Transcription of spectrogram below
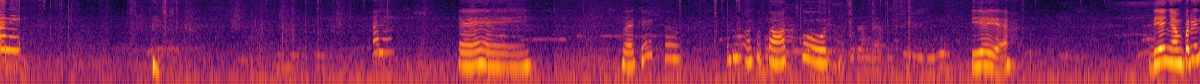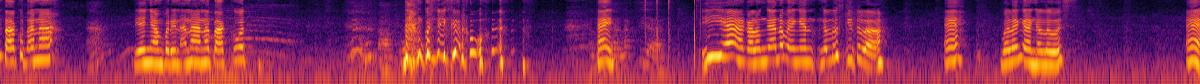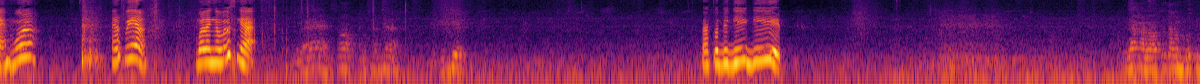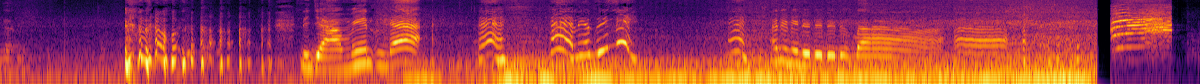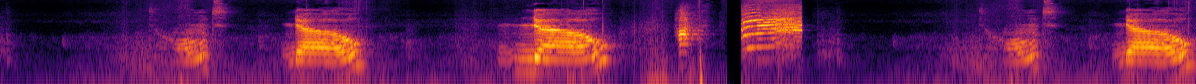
Hani. Hani. Hey. Mbak Keka. Aduh, aku takut. Iya ya. Dia nyamperin takut Ana. Dia nyamperin Ana, Ana takut. Takut nih keruan. Hei. Iya, kalau enggak Ana pengen ngelus gitu loh. Eh, boleh nggak ngelus? Eh, Bul. Ervil, boleh ngelus nggak? Boleh, sok, terus aja. Gigit. Takut digigit. Enggak, kalau kita lembut enggak sih. Dijamin enggak. Eh, eh, lihat sini. Eh, aduh, aduh, aduh, aduh, aduh. No. No. Hot. Don't. No.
